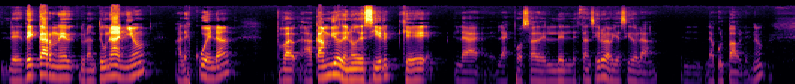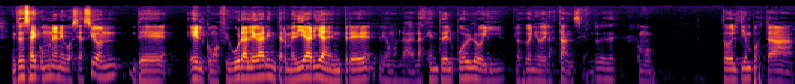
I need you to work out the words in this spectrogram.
le dé carne durante un año a la escuela a cambio de no decir que la, esposa del, estanciero había sido la, culpable. Entonces hay como una negociación de él como figura legal intermediaria entre digamos, la, gente del pueblo y los dueños de la estancia. Entonces como todo el tiempo está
